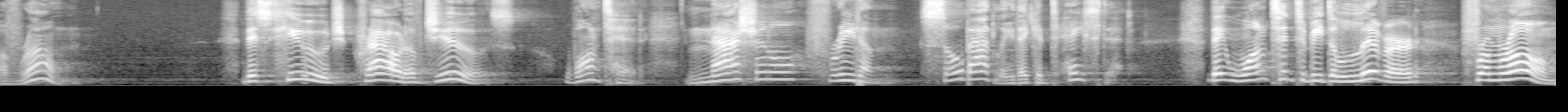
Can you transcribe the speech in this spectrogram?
of Rome. This huge crowd of Jews wanted national freedom so badly they could taste it. They wanted to be delivered from Rome.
